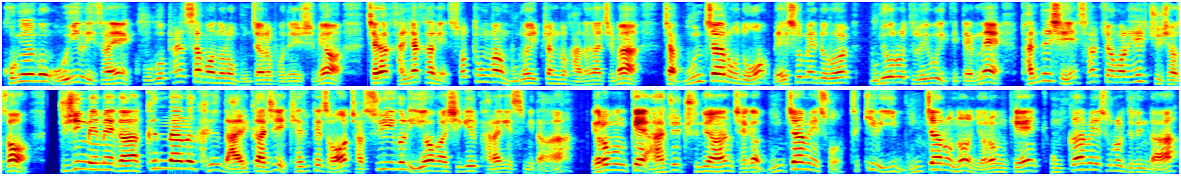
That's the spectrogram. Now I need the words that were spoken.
010-5124-9984번으로 문자를 보내주시면 제가 간략하게 소통방 무료 입장도 가능하지만 자 문자로도 매수 매도를 무료로 드리고 있기 때문에 반드시 설정을 해주셔서 주식 매매가 끝나는 그 날까지 계속해서 자 수익을 이어가시길 바라겠습니다. 여러분께 아주 중요한 제가 문자 매수, 특히 이 문자로는 여러분께 종가 매수를 드린다.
